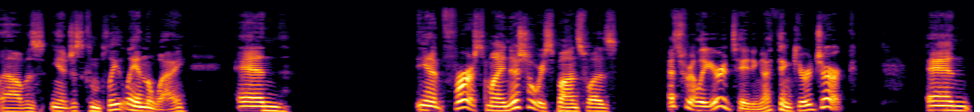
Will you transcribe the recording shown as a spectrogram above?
uh, was, you know, just completely in the way. And you know, at first, my initial response was, "That's really irritating. I think you're a jerk." And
